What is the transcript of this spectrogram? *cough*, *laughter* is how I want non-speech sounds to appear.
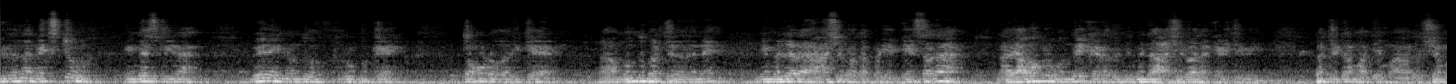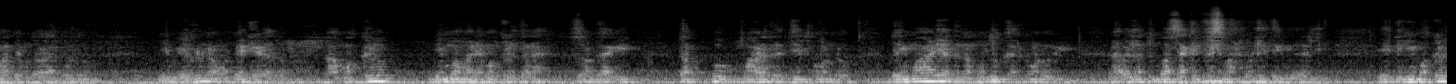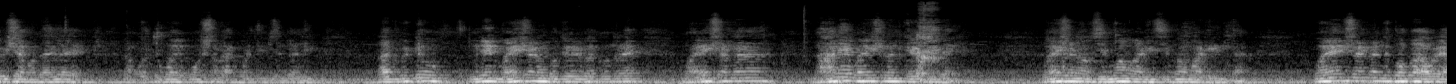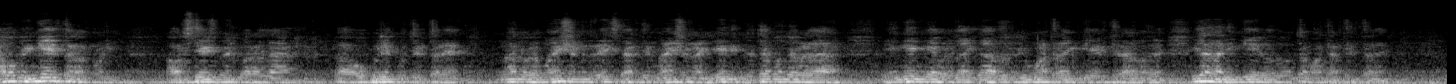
ಇವರೆಲ್ಲ ನೆಕ್ಸ್ಟು ಇಂಡಸ್ಟ್ರಿನ ಬೇರೆ ಇನ್ನೊಂದು ರೂಪಕ್ಕೆ ತಗೊಂಡು ಹೋಗೋದಕ್ಕೆ ಮುಂದೆ ಬರ್ತಿರೋದೇ ನಿಮ್ಮೆಲ್ಲರ ಆಶೀರ್ವಾದ ಪಡೆಯೋಕ್ಕೆ ಸದಾ ನಾವು ಯಾವಾಗಲೂ ಒಂದೇ ಕೇಳೋದು, ನಿಮ್ಮಿಂದ ಆಶೀರ್ವಾದ ಕೇಳ್ತೀವಿ. ಪತ್ರಿಕಾ ಮಾಧ್ಯಮ ದೃಶ್ಯ ಮಾಧ್ಯಮದವರಾಗ್ಬೋದು ನೀವು ಎಲ್ಲರೂ ನಾವು ಒಂದೇ ಕೇಳೋದು ಆ ಮಕ್ಕಳು ನಿಮ್ಮ ಮನೆ ಮಕ್ಕಳ ಥರ ಸೊ ಹಂಗಾಗಿ ತಪ್ಪು ಮಾಡಿದ್ರೆ ತಿದ್ಕೊಂಡು ದಯಮಾಡಿ ಅದನ್ನು ಮುಂದಕ್ಕೆ ಕರ್ಕೊಂಡು ಹೋಗಿ. ನಾವೆಲ್ಲ ತುಂಬ ಸ್ಯಾಕ್ರಿಫೈಸ್ ಮಾಡ್ಕೊಂಡಿರ್ತೀವಿ ಇದರಲ್ಲಿ. ಈ ಮಕ್ಕಳ ವಿಷಯ ಬಂದಾಗಲೇ ನಮ್ಗೆ ತುಂಬ ಎಮೋಷನಲ್ ಆಗ್ಬಿಡ್ತೀವಿ ಜನರಲ್ಲಿ. ಅದು ಬಿಟ್ಟು ಇನ್ನೇನು ಮಹೇಶ್ ಅಣ್ಣನ ಬಗ್ಗೆ ಹೇಳಬೇಕು ಅಂದರೆ, ಮಹೇಶ್ ಅಣ್ಣ, ನಾನೇ ಮಹೇಶ್ ಅಣ್ಣನ ಕೇಳ್ತಿದ್ದೆ. ಮಹೇಶ್ ಅಣ್ಣ ಸಿನಿಮಾ ಮಾಡಿ ಸಿನಿಮಾ ಮಾಡಿ ಅಂತ. ಮಹೇಶ್ ಪಾಪ ಅವ್ರು ಯಾವಾಗಲೂ ಹಿಂಗೆ ಇರ್ತಾರೆ ನೋಡಿ. ಅವ್ರು ಸ್ಟೇಜ್ ಮೇಲೆ ಬರಲ್ಲ ಒಬ್ಬರೇ ಕೂತಿರ್ತಾರೆ. ನಾನು ಮಹೇಶ್ ಅಣ್ಣ ರೇಗಿಸ್ತಾ ಇರ್ತೀನಿ. ಮಹೇಶ್ ಏನು ನಿಮ್ಮ ಜೊತೆ ಬಂದವರೆಲ್ಲ? ಹೆಂಗೆ ಹೆಂಗೆ ಅವರೆಲ್ಲ ಇದಾದ್ರು? ನೀವು ಮಾತ್ರ ಹಿಂಗೆ ಇರ್ತೀರಲ್ಲ ಅಂದರೆ, ಇಲ್ಲ, ನಾನು ಹಿಂಗೆ ಇರೋದು ಅಂತ ಮಾತಾಡ್ತಿರ್ತಾರೆ.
